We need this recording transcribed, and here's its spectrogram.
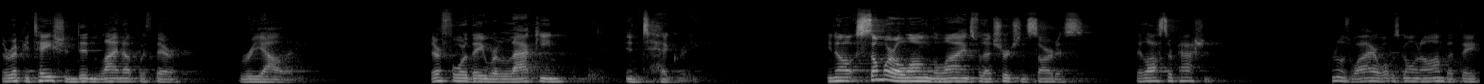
Their reputation didn't line up with their reality. Therefore, they were lacking integrity. You know, somewhere along the lines for that church in Sardis, they lost their passion. Who knows why or what was going on, but they,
